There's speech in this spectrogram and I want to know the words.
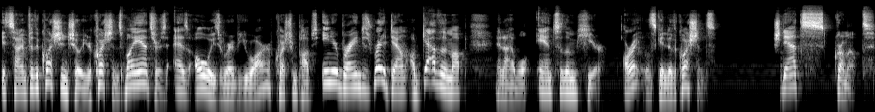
It's time for the question show. Your questions, my answers. As always, wherever you are, if a question pops in your brain, just write it down. I'll gather them up and I will answer them here. All right, let's get into the questions. Schnatz Grummelt.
